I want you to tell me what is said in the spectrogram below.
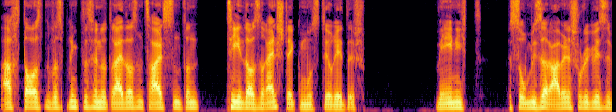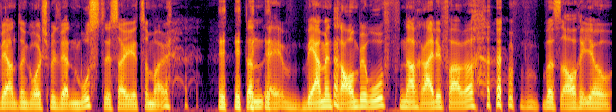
8000. Was bringt das, wenn du 3000 zahlst und dann 10.000 reinstecken musst, theoretisch? Wenn ich nicht so miserabel in der Schule gewesen wäre und dann Goldschmied werden musste, sage ich jetzt einmal, dann äh, wäre mein Traumberuf nach Radefahrer, was auch eher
